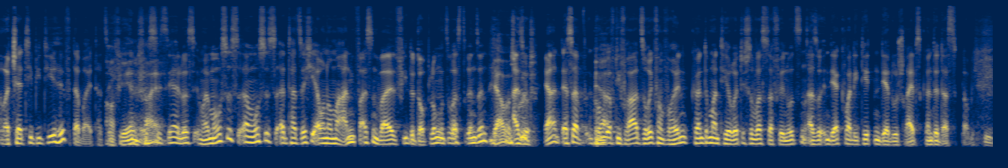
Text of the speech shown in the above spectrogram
Aber ChatGPT hilft dabei tatsächlich. Auf jeden das Fall. Das ist sehr lustig. Man muss es, man muss es äh, tatsächlich auch nochmal anfassen, weil viele Doppelungen und sowas drin sind. Ja, aber ist also, gut. ja, deshalb kommen Ja. wir auf die Frage zurück von vorhin. Könnte man theoretisch sowas dafür nutzen? Also in der Qualität, in der du schreibst, könnte das, glaube ich, die.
